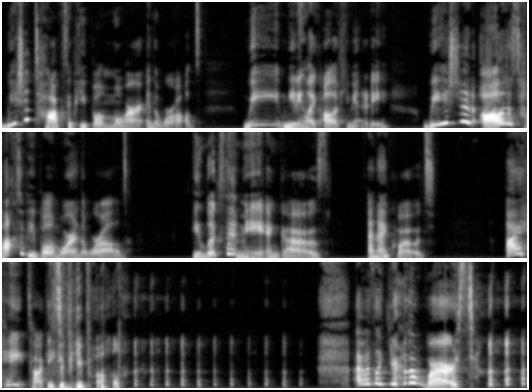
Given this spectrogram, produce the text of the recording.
we should talk to people more in the world. We, meaning like all of humanity, we should all just talk to people more in the world. He looks at me and goes, and I quote, I hate talking to people. I was like, you're the worst.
